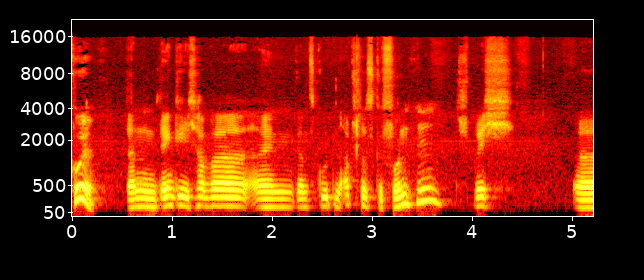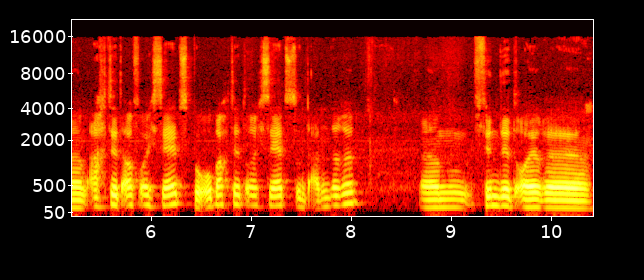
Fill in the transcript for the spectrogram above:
Cool. Dann denke ich, haben wir einen ganz guten Abschluss gefunden. Sprich, äh, achtet auf euch selbst, beobachtet euch selbst und andere. Ähm, findet eure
